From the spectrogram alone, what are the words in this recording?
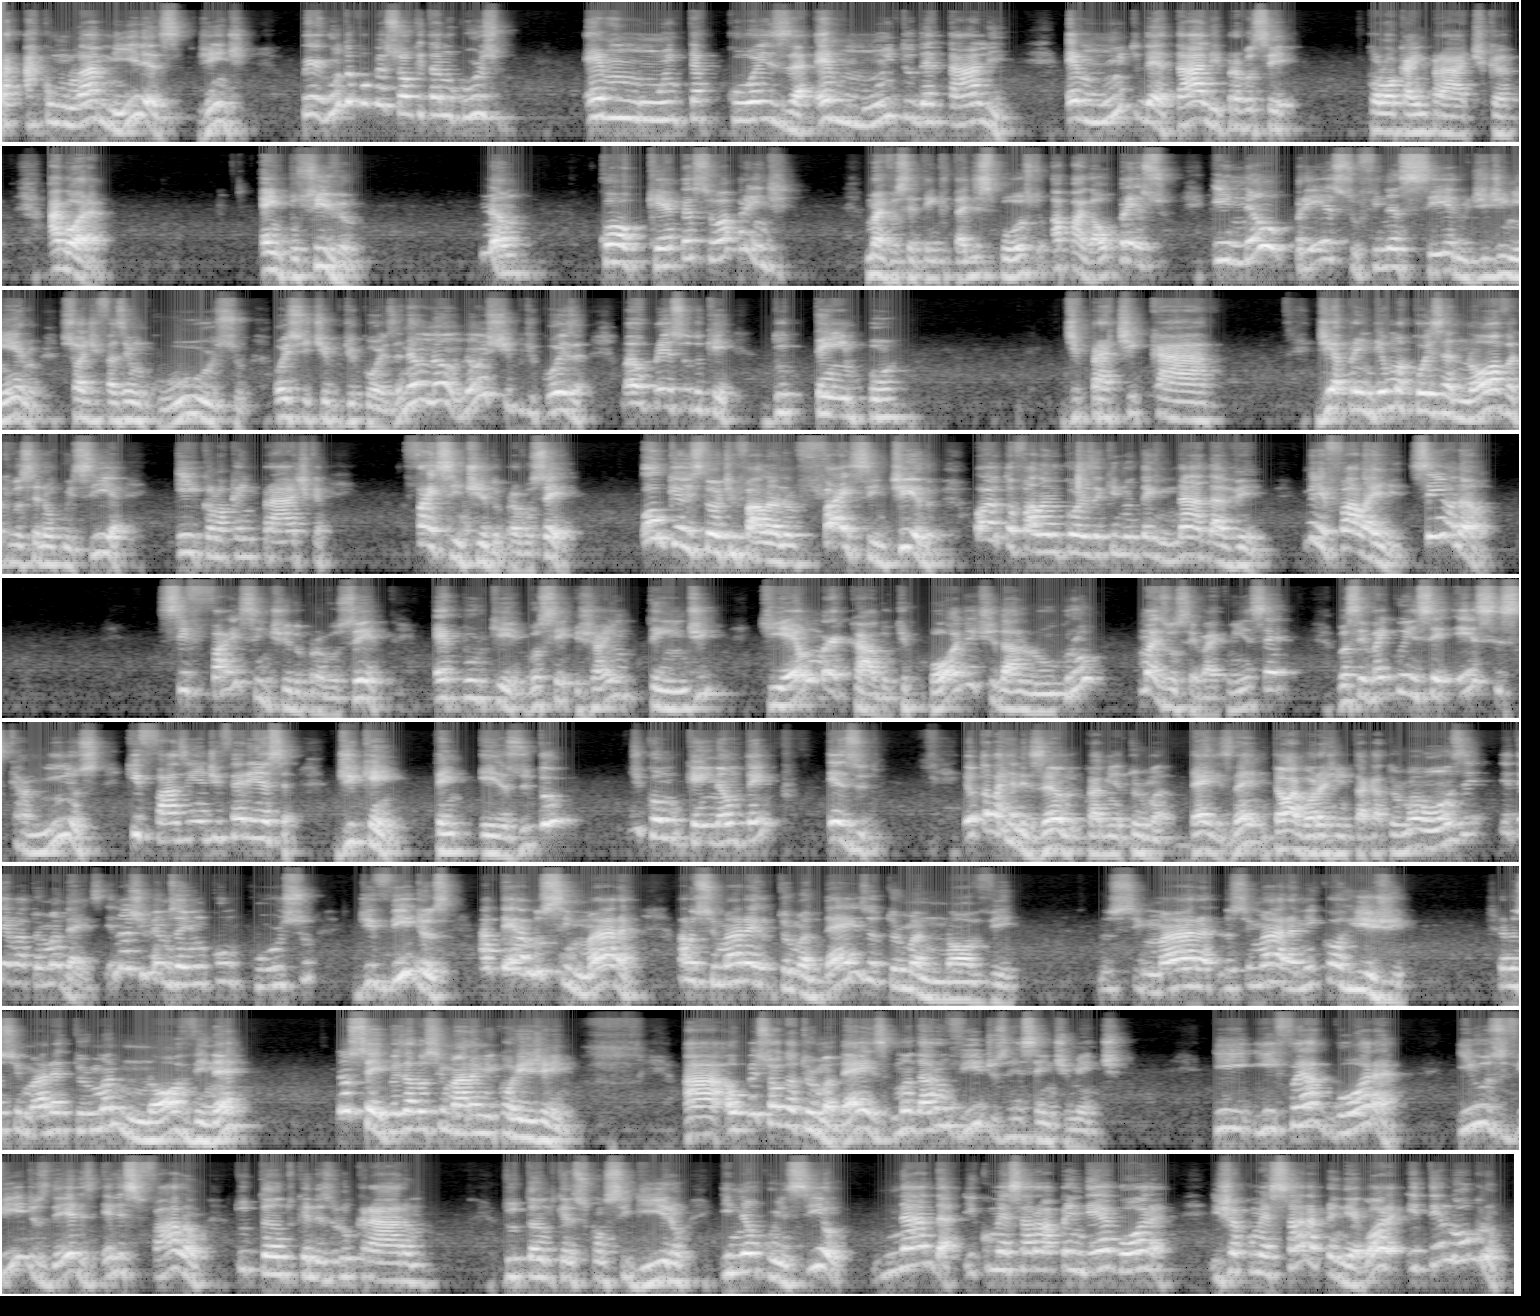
Para acumular milhas, gente, pergunta para o pessoal que está no curso. É muita coisa, é muito detalhe. É muito detalhe para você colocar em prática. Agora, é impossível? Não. Qualquer pessoa aprende. Mas você tem que estar disposto a pagar o preço. E não o preço financeiro de dinheiro, só de fazer um curso ou esse tipo de coisa. Não, não, não esse tipo de coisa. Mas o preço do quê? Do tempo, de praticar, de aprender uma coisa nova que você não conhecia e colocar em prática. Faz sentido para você? O que eu estou te falando faz sentido? Ou eu estou falando coisa que não tem nada a ver? Me fala aí, sim ou não? Se faz sentido para você, é porque você já entende que é um mercado que pode te dar lucro, mas você vai conhecer. Você vai conhecer esses caminhos que fazem a diferença. De quem? Tem êxito de como quem não tem êxito. Eu estava realizando com a minha turma 10, né? Então agora a gente está com a turma 11 e teve a turma 10. E nós tivemos aí um concurso de vídeos. Até a Lucimara. A Lucimara é turma 10 ou turma 9? Lucimara, Lucimara, me corrige. Acho que a Lucimara é turma 9, né? Não sei, pois a Lucimara me corrige aí. A, o pessoal da turma 10 mandaram vídeos recentemente. E, e foi agora e os vídeos deles, eles falam do tanto que eles lucraram, do tanto que eles conseguiram e não conheciam nada e começaram a aprender agora. E já começaram a aprender agora e ter lucro.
